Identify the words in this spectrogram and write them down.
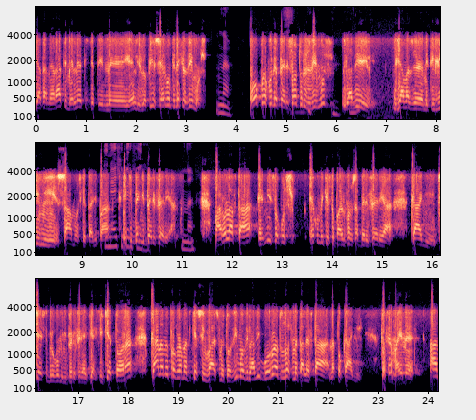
για τα νερά, τη μελέτη και την ε, υλοποίηση έργων την έχει ο Δήμος. Ναι. Όπου έχουν περισσότερους Δήμους, δηλαδή διάβαζε με τη λίμνη Σάμος και τα λοιπά, εκεί μπαίνει η περιφέρεια. Ναι. Παρ' όλα αυτά, εμείς όπως έχουμε και στο παρελθόν σαν περιφέρεια κάνει και στην προηγούμενη περιφερειακή αρχή και τώρα, κάναμε προγραμματικές συμβάσεις με το Δήμο, δηλαδή μπορούμε να τους δώσουμε τα λεφτά να το κάνει. Το θέμα είναι αν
